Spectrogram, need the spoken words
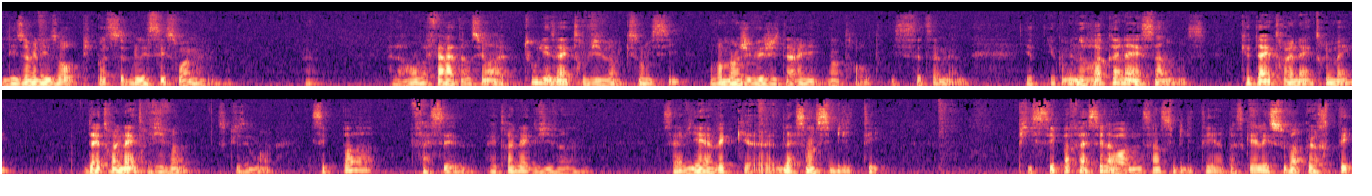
les uns les autres, puis pas se blesser soi-même. Hein? Alors on va faire attention à tous les êtres vivants qui sont ici. On va manger végétarien, entre autres, ici cette semaine. Il y a, comme une reconnaissance que d'être un être humain, d'être un être vivant, excusez-moi, c'est pas facile, être un être vivant. Ça vient avec euh, de la sensibilité, puis c'est pas facile d'avoir une sensibilité, hein, parce qu'elle est souvent heurtée,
